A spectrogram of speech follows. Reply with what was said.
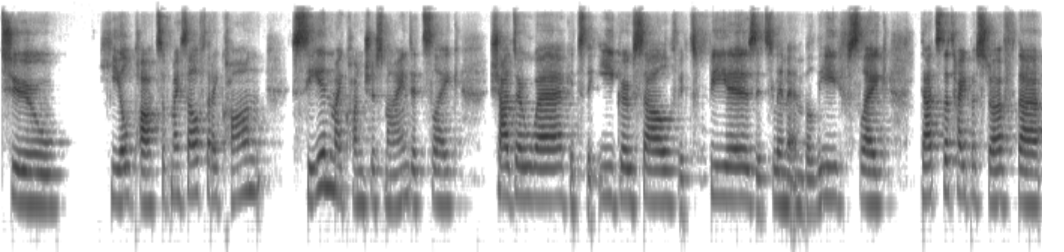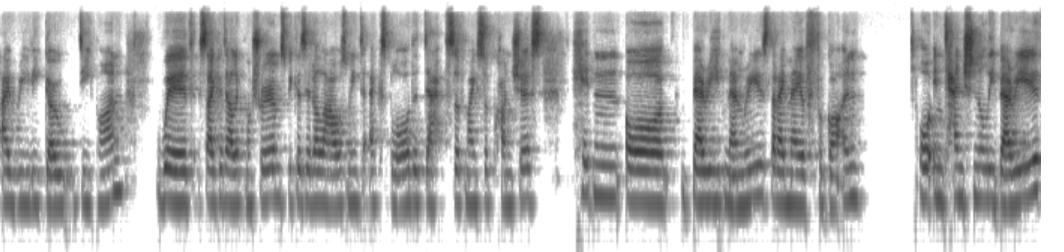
to heal parts of myself that I can't see in my conscious mind. It's like shadow work, it's the ego self, it's fears, it's limiting beliefs. Like that's the type of stuff that I really go deep on with psychedelic mushrooms because it allows me to explore the depths of my subconscious, hidden or buried memories that I may have forgotten or intentionally buried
